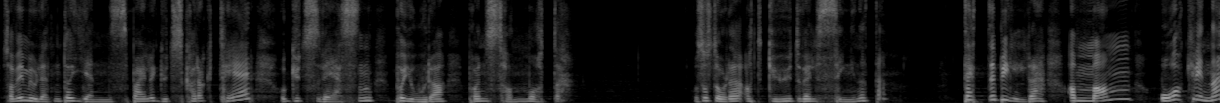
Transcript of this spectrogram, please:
så har vi muligheten til å gjenspeile Guds karakter og Guds vesen på jorda på en sann måte. Og så står det at Gud velsignet dem. Dette bildet av mann og kvinne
